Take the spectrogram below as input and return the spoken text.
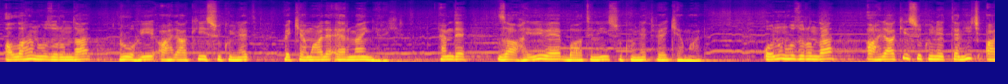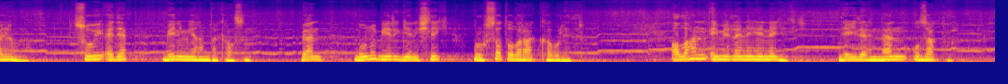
Allah'ın huzurunda ruhi ahlaki sükunet ve kemale ermen gerekir. Hem de zahiri ve batini sükunet ve kemale. Onun huzurunda ahlaki sükunetten hiç ayrılma. Sui edep benim yanımda kalsın. Ben bunu bir genişlik, ruhsat olarak kabul ederim. Allah'ın emirlerini yerine getir. Neylerinden uzak dur.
